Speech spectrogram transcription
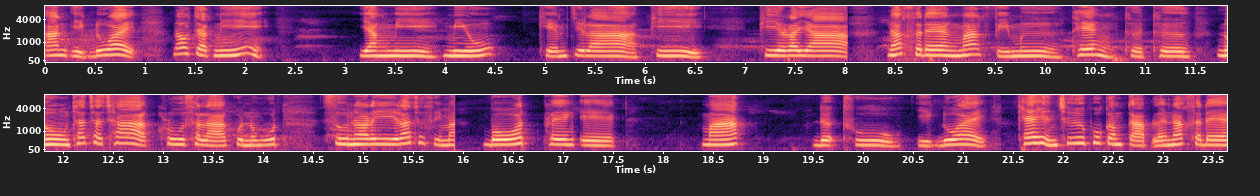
อันอีกด้วย นอกจากนี้ยังมีมิวเข็มจิลา พี พีรยา นักแสดงมากฝีมือ เท่ง เถิดเทิง นงชัชชา ครูสลาคุณวุฒิสุนารีราชสีมา โบ๊ทเพลงเอก มาร์ค เดอะทู อีกด้วย แค่เห็นชื่อผู้กำกับและนักแสดง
